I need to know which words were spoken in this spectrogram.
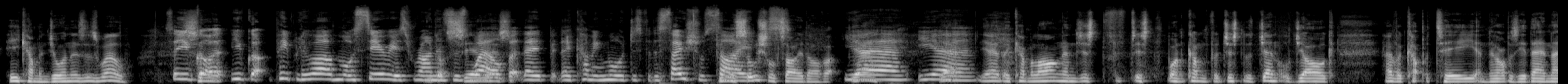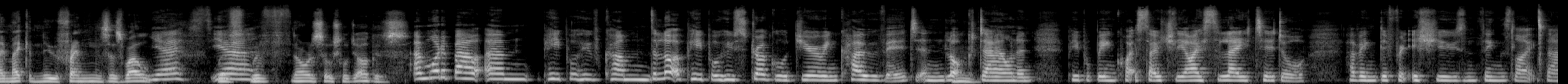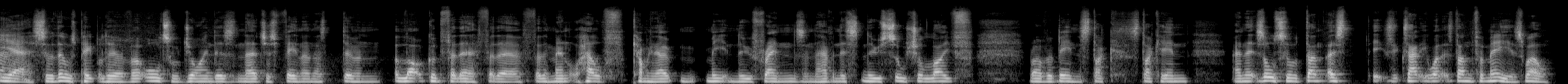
He come and join us as well. So you've So- got you've got people who are more serious runners as well, but they but they're coming more just for the social For side. the social side of it, Yeah, yeah. yeah, yeah, they come along and just just want to come for just a gentle jog, have a cup of tea, and obviously they're now making new friends as well. Yes, with, yeah. with Norwich social joggers. and what about um, people who've come? A lot of people who struggled during COVID Hmm. and lockdown, and people being quite socially isolated or having different issues and things like that. Yeah, so those people who have also joined us and they're just feeling us doing a lot of good for their for their for their mental health, coming out, meeting new friends, and having this new social life rather than being stuck stuck in. And it's also done. It's, it's exactly what it's done for me as well.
